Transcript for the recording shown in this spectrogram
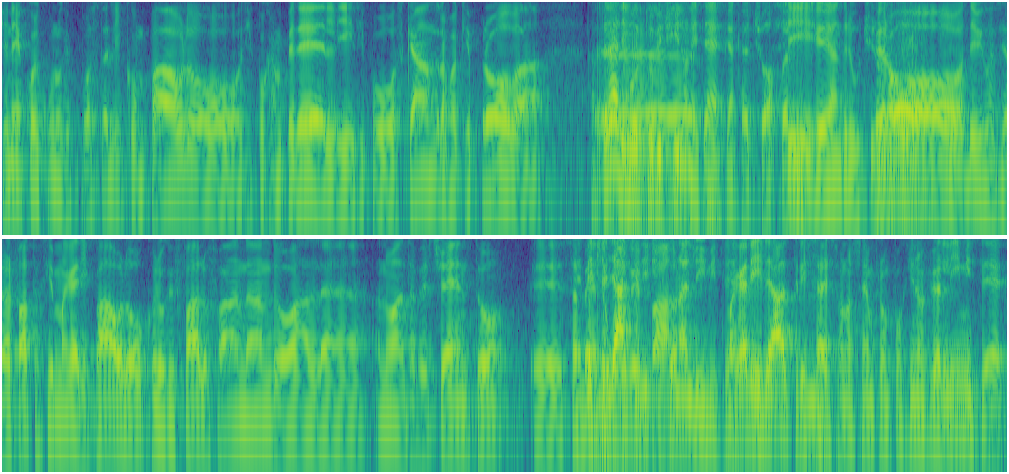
n'è qualcuno che può stare lì con Paolo, tipo Campedelli, tipo Scandola, qualche prova. Campedelli eh, molto vicino nei tempi anche al ciò, sì, perché Andreucci però devi considerare il fatto che magari Paolo quello che fa lo fa andando al, al 90%, eh, invece gli altri dici sono al limite. Magari gli altri, mm. sai, sono sempre un pochino più al limite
